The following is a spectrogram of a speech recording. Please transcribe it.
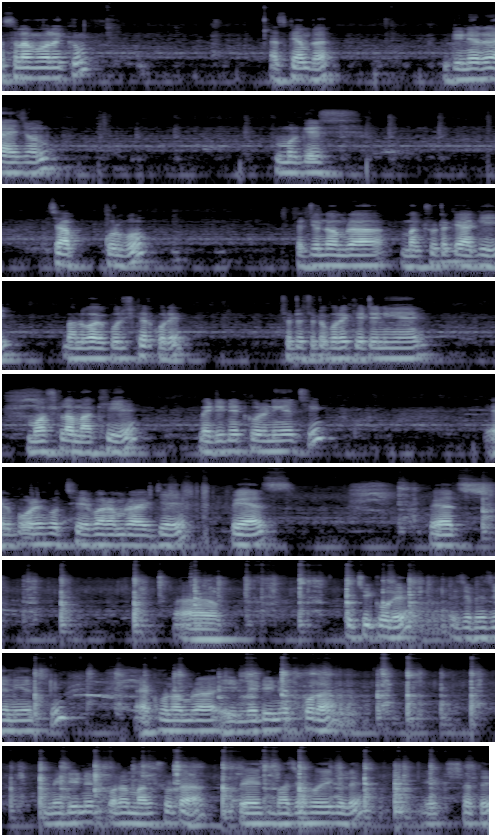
আসসালামু আলাইকুম। আজকে আমরা ডিনারের আয়োজন মুরগির চাপ করব। এর জন্য আমরা মাংসটাকে আগেই ভালোভাবে পরিষ্কার করে ছোট ছোট করে কেটে নিয়ে মশলা মাখিয়ে মেরিনেট করে নিয়েছি। এরপরে হচ্ছে এবার আমরা এই যে পেঁয়াজ পেঁয়াজ কুচি করে এই যে ভেজে নিয়েছি। এখন আমরা এই মেরিনেট করা মেরিনেট করা মাংসটা পেঁয়াজ ভাজা হয়ে গেলে একসাথে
